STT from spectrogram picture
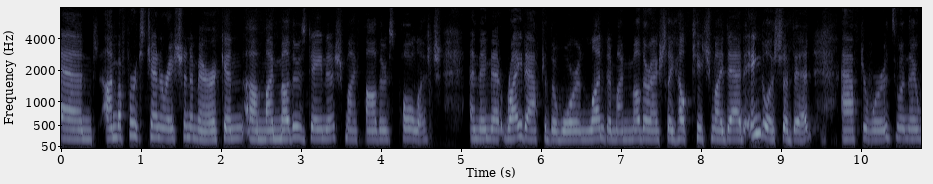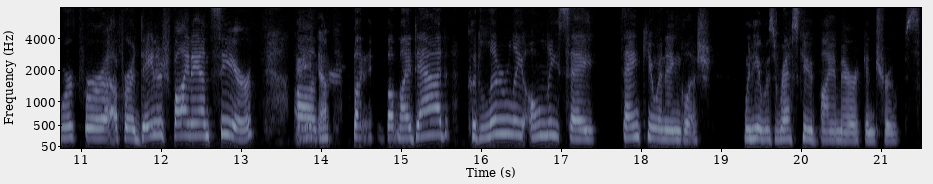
And i'm a first generation american. Um, my mother's danish my father's polish and they met right after the war in london. My mother actually helped teach my dad english a bit afterwards when they worked for, uh, for a danish financier. Um, but, but my dad could literally only say thank you in English when he was rescued by American troops.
